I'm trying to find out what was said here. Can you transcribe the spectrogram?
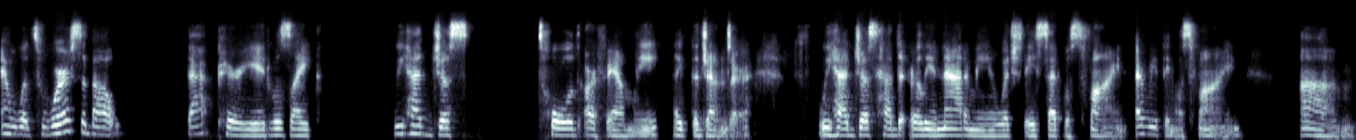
And what's worse about that period was like we had just told our family like the gender we had just had the early anatomy which they said was fine everything was fine um,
